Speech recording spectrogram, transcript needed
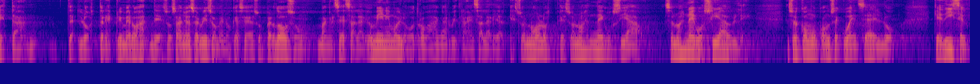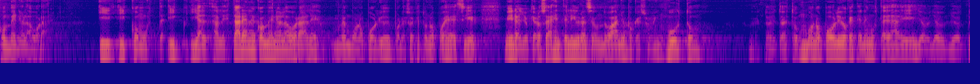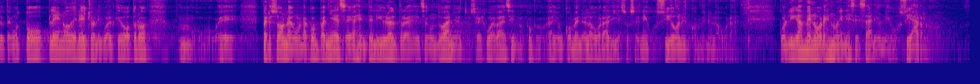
están, los tres primeros de esos años de servicio, a menos que sea Super 2, van a ser salario mínimo y los otros a arbitraje salarial. Eso no, eso no es negociado, eso no es negociable. Eso es como consecuencia de lo que dice el convenio laboral. Y, como, y, al, estar en el convenio laboral es un monopolio y por eso es que tú no puedes decir, mira, yo quiero ser agente libre el segundo año porque eso es injusto. Esto, es un monopolio que tienen ustedes ahí. Yo, yo, yo, yo tengo todo pleno derecho, al igual que otra mm, eh, persona en una compañía, de ser agente libre al través del segundo año. Entonces el juez va a decir, no, porque hay un convenio laboral y eso se negoció en el convenio laboral. Con ligas menores no es necesario negociarlo.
